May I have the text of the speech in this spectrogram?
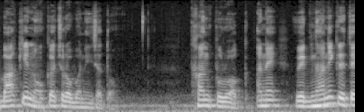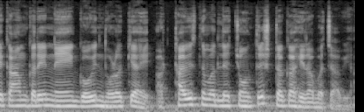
બાકીનો કચરો બની જતો. ખંતપૂર્વક અને વૈજ્ઞાનિક રીતે કામ કરીને ગોવિંદ ધોળકિયાએ અઠ્ઠાવીસને બદલે ચોત્રીસ ટકા હીરા બચાવ્યા.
